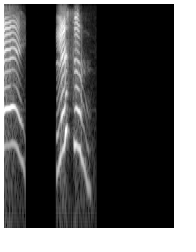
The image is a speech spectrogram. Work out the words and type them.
Listen!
